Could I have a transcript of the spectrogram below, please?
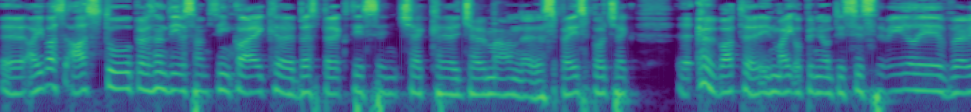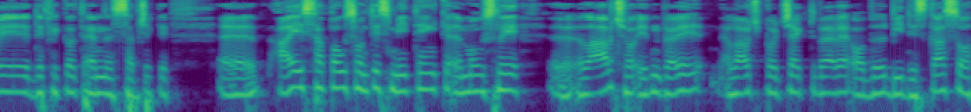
Uh, I was asked to present here something like uh, best practice in Czech uh, German uh, space project. but in my opinion, this is really very difficult and subjective. I suppose on this meeting, mostly a large or even very large project where or will be discussed. So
